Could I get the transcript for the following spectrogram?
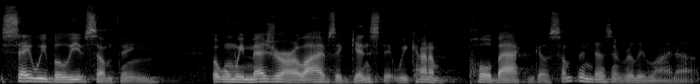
say we believe something, but when we measure our lives against it, we kind of pull back and go, something doesn't really line up.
